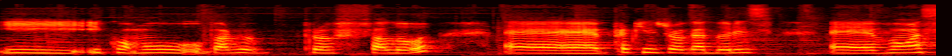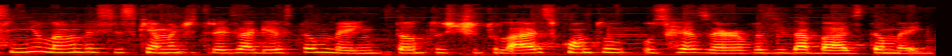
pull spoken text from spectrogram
E, e como o próprio prof falou, é, para que os jogadores é, vão assimilando esse esquema de três zagueiros também, tanto os titulares quanto os reservas e da base também.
